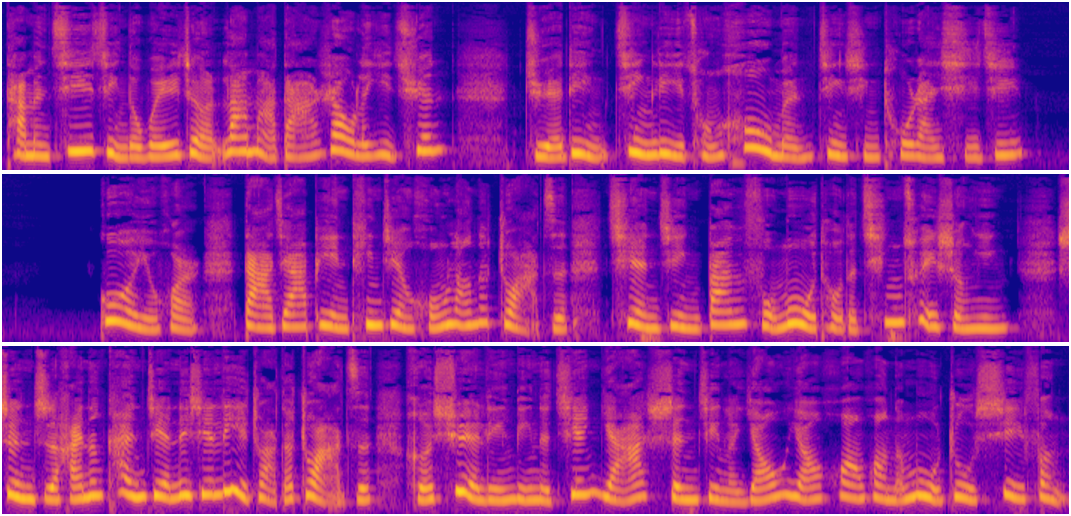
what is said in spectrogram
他们机警地围着拉马达绕了一圈，决定尽力从后门进行突然袭击。过一会儿，大家便听见红狼的爪子嵌进搬斧木头的清脆声音，甚至还能看见那些利爪的爪子和血淋淋的尖牙伸进了摇摇晃晃的木柱细缝。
